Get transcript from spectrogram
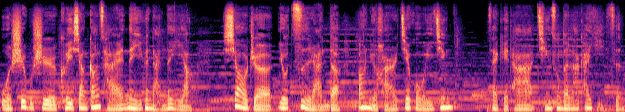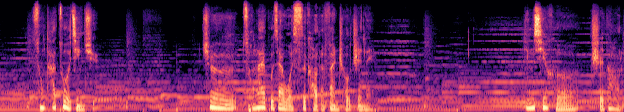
我是不是可以像刚才那一个男的一样？笑着又自然地帮女孩接过围巾，再给她轻松地拉开椅子，送她坐进去。这从来不在我思考的范畴之内。丁西河迟到了，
